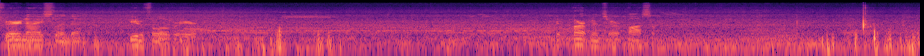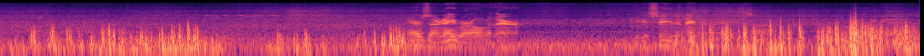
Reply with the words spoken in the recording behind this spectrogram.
very nice, Linda. Beautiful over here. The apartments are awesome. There's their neighbor over there. You can see the neighborhood is uh, really good.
